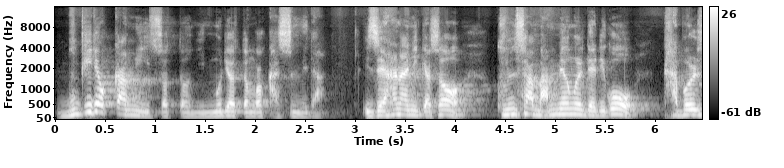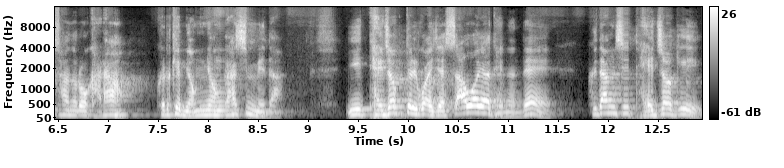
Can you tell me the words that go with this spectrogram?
무기력감이 있었던 인물이었던 것 같습니다. 이제 하나님께서 군사 만 명을 데리고 다볼산으로 가라. 그렇게 명령을 하십니다. 이 대적들과 이제 싸워야 되는데 그 당시 대적이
